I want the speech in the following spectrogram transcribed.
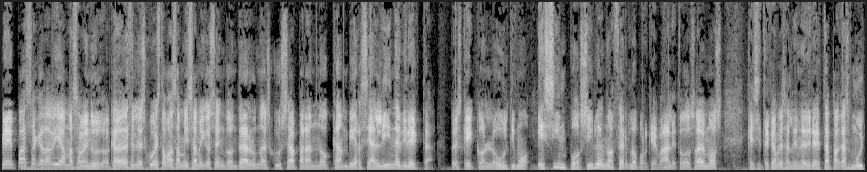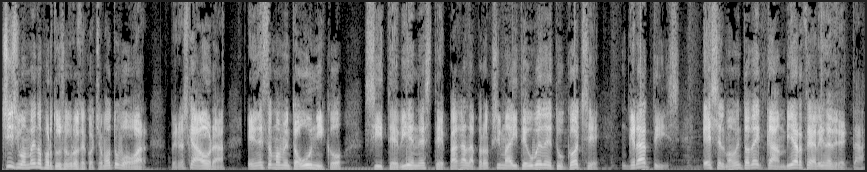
Me pasa cada día más a menudo. Cada vez les cuesta más a mis amigos encontrar una excusa para no cambiarse a línea directa. Pero es que con lo último es imposible no hacerlo, porque vale, todos sabemos que si te cambias a línea directa pagas muchísimo menos por tus seguros de coche, moto u hogar. Pero es que ahora, en este momento único, si te vienes, te paga la próxima ITV de tu coche. Gratis. Es el momento de cambiarte a línea directa.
